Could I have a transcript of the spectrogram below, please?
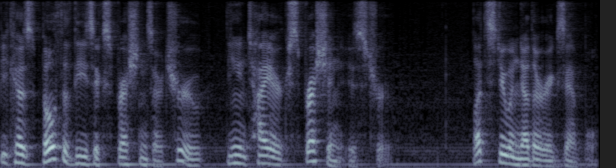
Because both of these expressions are true, the entire expression is true. Let's do another example.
